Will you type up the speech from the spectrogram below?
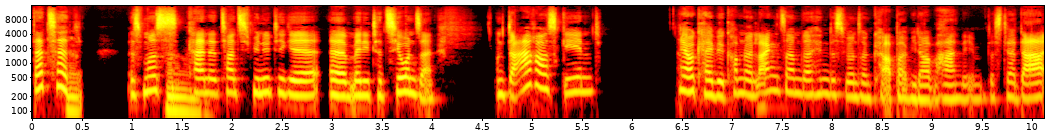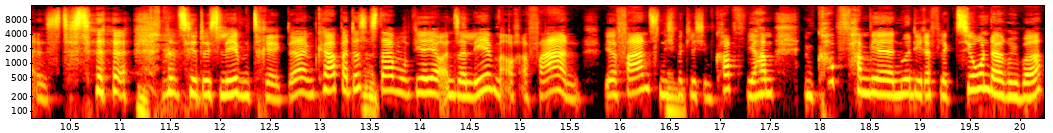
That's it. Ja. Es muss mhm. keine 20-minütige äh, Meditation sein. Und daraus gehend ja, okay, wir kommen dann langsam dahin, dass wir unseren Körper wieder wahrnehmen, dass der da ist, dass er uns hier durchs Leben trägt. Ja, Im Körper, das ist da, wo wir ja unser Leben auch erfahren. Wir erfahren es nicht mhm. wirklich im Kopf. Wir haben im Kopf haben wir nur die Reflexion darüber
